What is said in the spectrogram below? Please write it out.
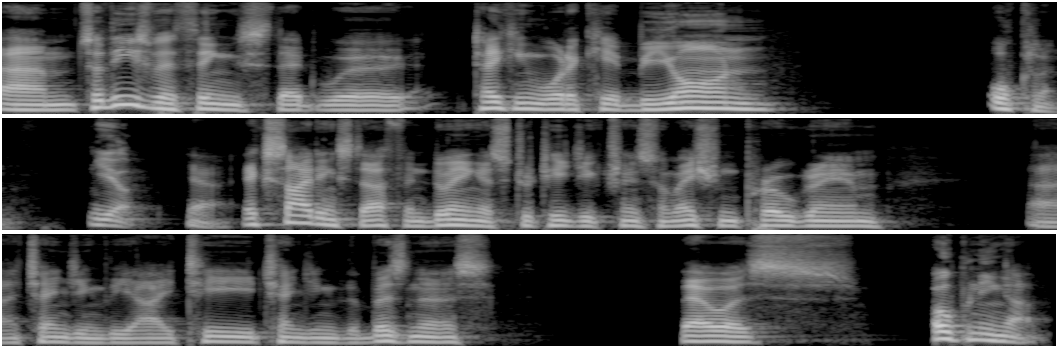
Um, so these were things that were taking Watercare beyond Auckland. Yeah. Yeah, exciting stuff and doing a strategic transformation program, uh, changing the IT, changing the business. That was opening up.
